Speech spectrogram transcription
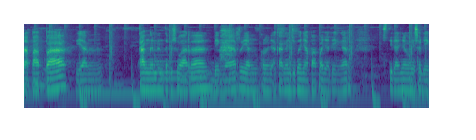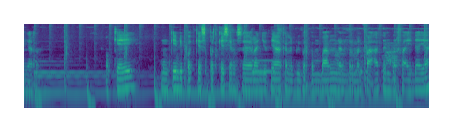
Tak apa-apa yang kangen dengan tapi suara dengar. Yang kalau nggak kangen juga nggak apa-apa dengar. Setidaknya bisa dengar. Oke? okay? Mungkin di podcast-podcast yang selanjutnya akan lebih berkembang dan bermanfaat dan berfaedah ya.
